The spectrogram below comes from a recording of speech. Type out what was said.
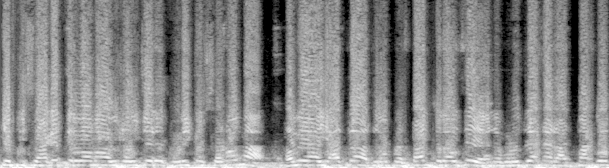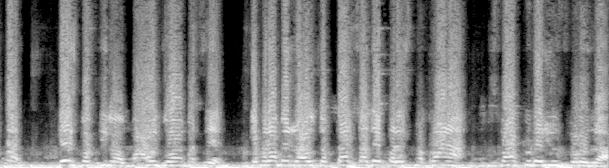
તેમનું સ્વાગત કરવામાં આવી રહ્યું છે અને થોડીક ક્ષણોમાં હવે આ યાત્રા તેઓ પ્રસ્થાન કરાવશે અને વડોદરાના રાજમાર્ગો પર દેશભક્તિનો માહોલ જોવા મળશે. કેમેરામેન રાહુલ સપ્તાહ સાથે Paresh Makwana spark today news Vadodara.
